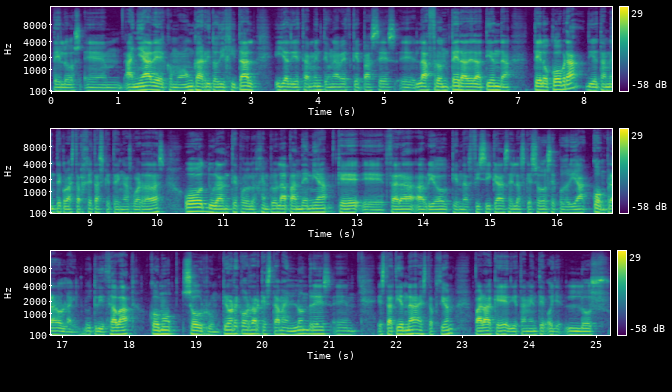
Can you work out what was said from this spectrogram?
te los em, añade como a un carrito digital y ya directamente una vez que pases eh, la frontera de la tienda te lo cobra directamente con las tarjetas que tengas guardadas o durante, por ejemplo, la pandemia que eh, Zara abrió tiendas físicas en las que solo se podría comprar online. Utilizaba como showroom. Quiero recordar que estaba en Londres eh, esta tienda, esta opción, para que directamente, oye, los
